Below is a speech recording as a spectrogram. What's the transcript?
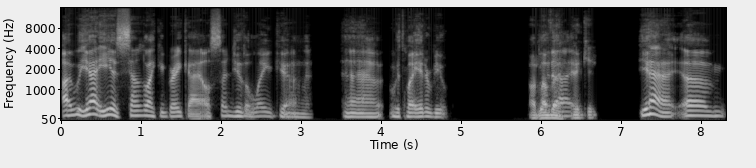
I yeah, he is. Sounds like a great guy. I'll send you the link uh, uh, with my interview. I'd love but, that. Uh, Thank you. Yeah. Um,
